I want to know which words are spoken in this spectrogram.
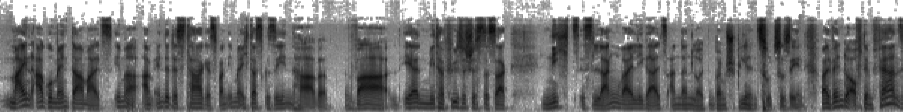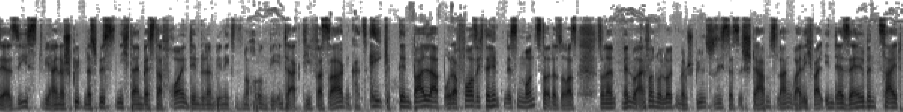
mein Argument damals immer am Ende des Tages, wann immer ich das gesehen habe, war eher ein metaphysisches, das sagt, nichts ist langweiliger als anderen Leuten beim Spielen zuzusehen. Weil wenn du auf dem Fernseher siehst, wie einer spielt, und das bist nicht dein bester Freund, dem du dann wenigstens noch irgendwie interaktiv was sagen kannst, ey, gib den Ball ab oder Vorsicht, da hinten ist ein Monster oder sowas, sondern wenn du einfach nur Leuten beim Spielen zusiehst, das ist sterbenslangweilig, weil in derselben Zeit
